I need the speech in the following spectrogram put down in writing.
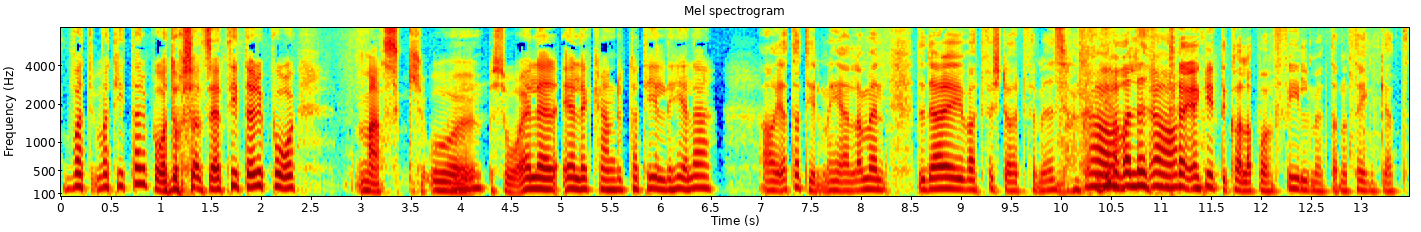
vad, vad tittar du på då så att säga? Tittar du på mask och Mm. så eller, eller kan du ta till det hela? Ja, jag tar till mig hela. Men det där har ju varit förstört för mig sen Ja, jag var liten. ja. Jag kan inte kolla på en film utan att tänka att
